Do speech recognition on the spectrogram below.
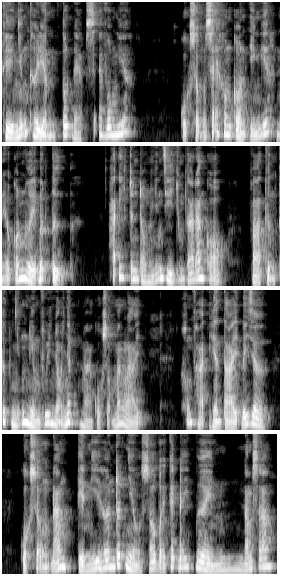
thì những thời điểm tốt đẹp sẽ vô nghĩa. Cuộc sống sẽ không còn ý nghĩa nếu con người bất tử. Hãy trân trọng những gì chúng ta đang có và thưởng thức những niềm vui nhỏ nhất mà cuộc sống mang lại không phải hiện tại bây giờ. Cuộc sống đang tiện nghi hơn rất nhiều so với cách đây 10 năm sao?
